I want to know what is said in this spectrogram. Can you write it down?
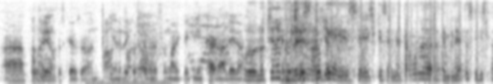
Ah, Ah, pobrecitos que son. ¿Pa Bien ricos que son esos maricas, bien cagadera. O no tiene El resto que pero- se, que se meta uno de las camionetas y listo.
